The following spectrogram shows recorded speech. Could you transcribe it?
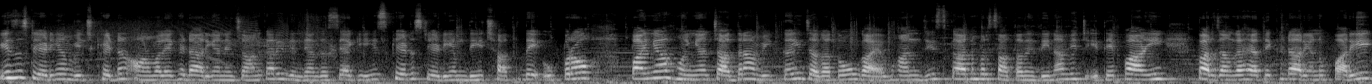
ਇਸ ਸਟੇਡੀਅਮ ਵਿੱਚ ਖੇਡਣ ਆਉਣ ਵਾਲੇ ਖਿਡਾਰੀਆਂ ਨੇ ਜਾਣਕਾਰੀ ਦਿੰਦਿਆਂ ਦੱਸਿਆ ਕਿ ਇਸ ਖੇਡ ਸਟੇਡੀਅਮ ਦੀ ਛੱਤ ਦੇ ਉੱਪਰੋਂ ਪਾਈਆਂ ਹੋਈਆਂ ਚਾਦਰਾਂ ਵੀ ਕਈ ਜਗ੍ਹਾ ਤੋਂ ਗਾਇਬ ਹਨ, ਜਿਸ ਕਾਰਨ ਬਰਸਾਤਾਂ ਦੇ ਦਿਨਾਂ ਵਿੱਚ ਇੱਥੇ ਪਾਣੀ ਭਰ ਜਾਂਦਾ ਹੈ ਅਤੇ ਖਿਡਾਰੀਆਂ ਨੂੰ ਭਾਰੀ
